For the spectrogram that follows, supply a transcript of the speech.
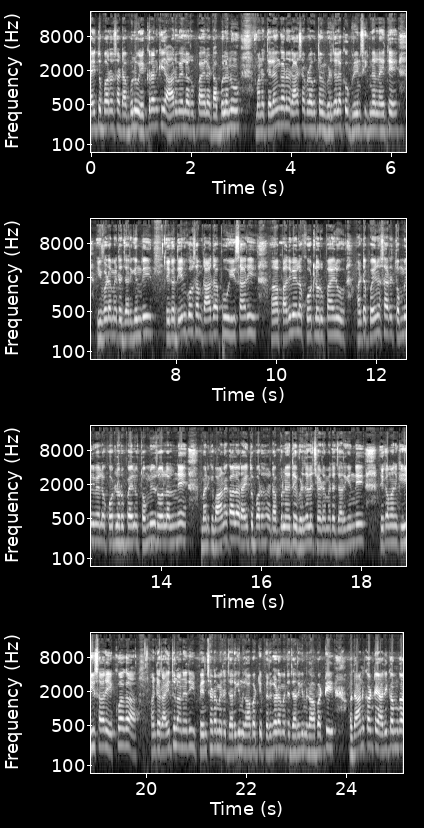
రైతు భరోసా డబ్బులు ఎకరానికి ఆరు వేల రూపాయల డబ్బులను మన తెలంగాణ రాష్ట్ర ప్రభుత్వం విడుదలకు గ్రీన్ సిగ్నల్ అయితే ఇవ్వడం అయితే జరిగింది. ఇక దీనికోసం దాదాపు ఈసారి పదివేల కోట్ల రూపాయలు అంటే పోయినసారి తొమ్మిది వేల కోట్ల రూపాయలు తొమ్మిది రోజులనే మనకి వానకాల రైతు భరోసా డబ్బులను అయితే విడుదల చేయడం అయితే జరిగింది. ఇక మనకి ఈసారి ఎక్కువగా అంటే రైతులు అనేది పెంచడం అయితే జరిగింది కాబట్టి పెరగడం అయితే జరిగింది కాబట్టి దానికంటే అధికంగా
